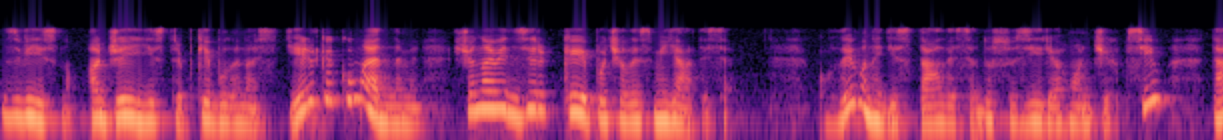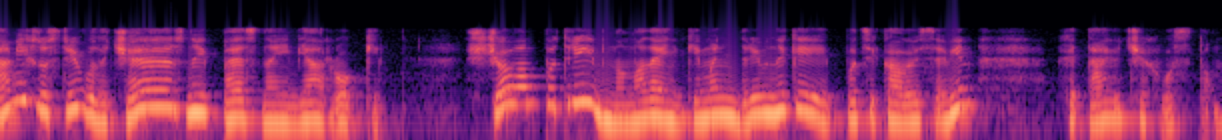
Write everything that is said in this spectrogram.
звісно, адже її стрибки були настільки кумедними, що навіть зірки почали сміятися. Коли вони дісталися до сузір'я гончих псів, там їх зустрів величезний пес на ім'я Роккі. Що вам потрібно, маленькі мандрівники? поцікавився він, хитаючи хвостом.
